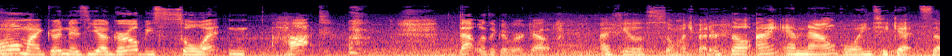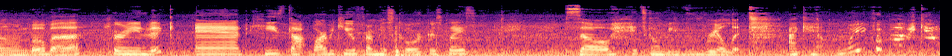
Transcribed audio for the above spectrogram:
Oh my goodness, your girl be sweating hot. that was a good workout. I feel so much better. So I am now going to get some boba for me and Vic and he's got barbecue from his coworker's place. So it's gonna be real lit. I can't wait for barbecue.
